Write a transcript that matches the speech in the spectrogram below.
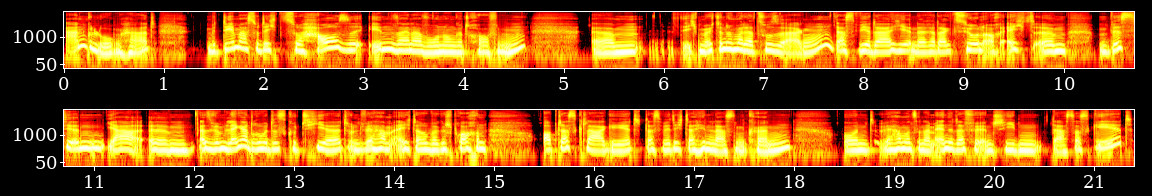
angelogen hat, mit dem hast du dich zu Hause in seiner Wohnung getroffen. Ähm, ich möchte noch mal dazu sagen, dass wir da hier in der Redaktion auch echt ähm, ein bisschen, ja, ähm, also wir haben länger darüber diskutiert und wir haben echt darüber gesprochen, ob das klar geht, dass wir dich da hinlassen können. Und wir haben uns dann am Ende dafür entschieden, dass das geht.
